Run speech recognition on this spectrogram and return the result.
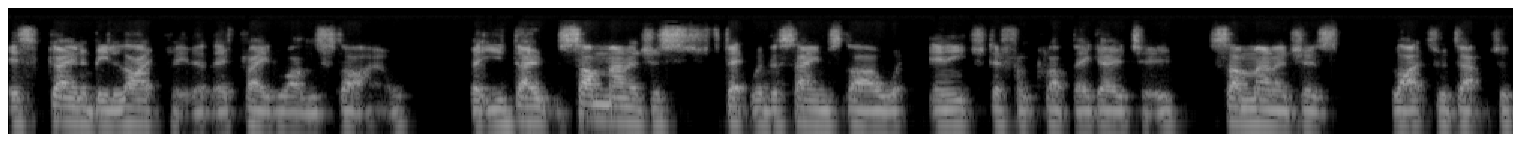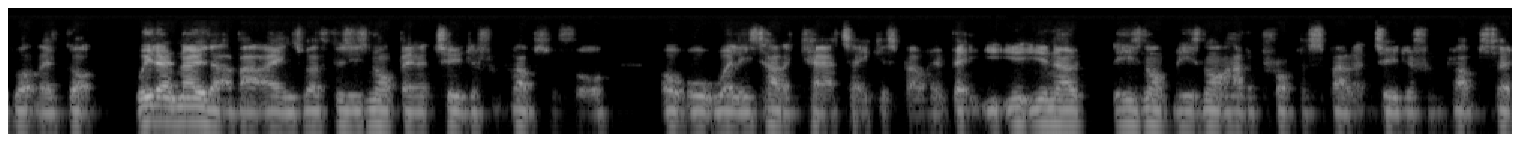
it's going to be likely that they've played one style. But you don't. Some managers stick with the same style in each different club they go to. Some managers like to adapt with what they've got. We don't know that about Ainsworth because he's not been at two different clubs before, or, or well, he's had a caretaker spell here, but you, you know he's not he's not had a proper spell at two different clubs. So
